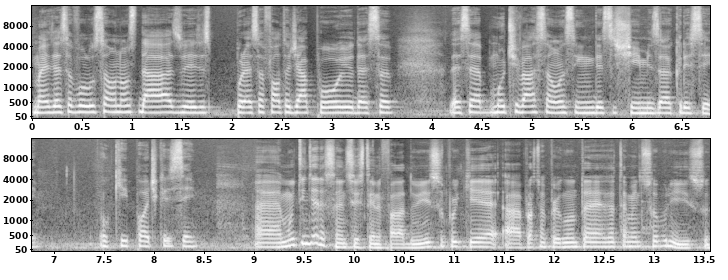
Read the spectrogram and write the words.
mas essa evolução não se dá às vezes por essa falta de apoio, dessa, dessa motivação assim desses times a crescer, o que pode crescer. É muito interessante vocês terem falado isso, porque a próxima pergunta é exatamente sobre isso.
